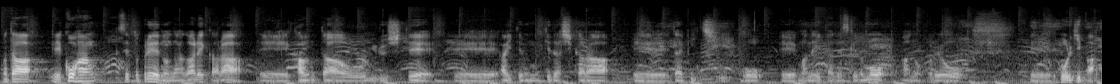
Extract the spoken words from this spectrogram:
また、えー後半セットプレーの流れから、えーカウンターを許して、えー相手の抜け出しから、えー大ピンチを、えー招いたんですけどもあのこれを、えーゴールキーパーの、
